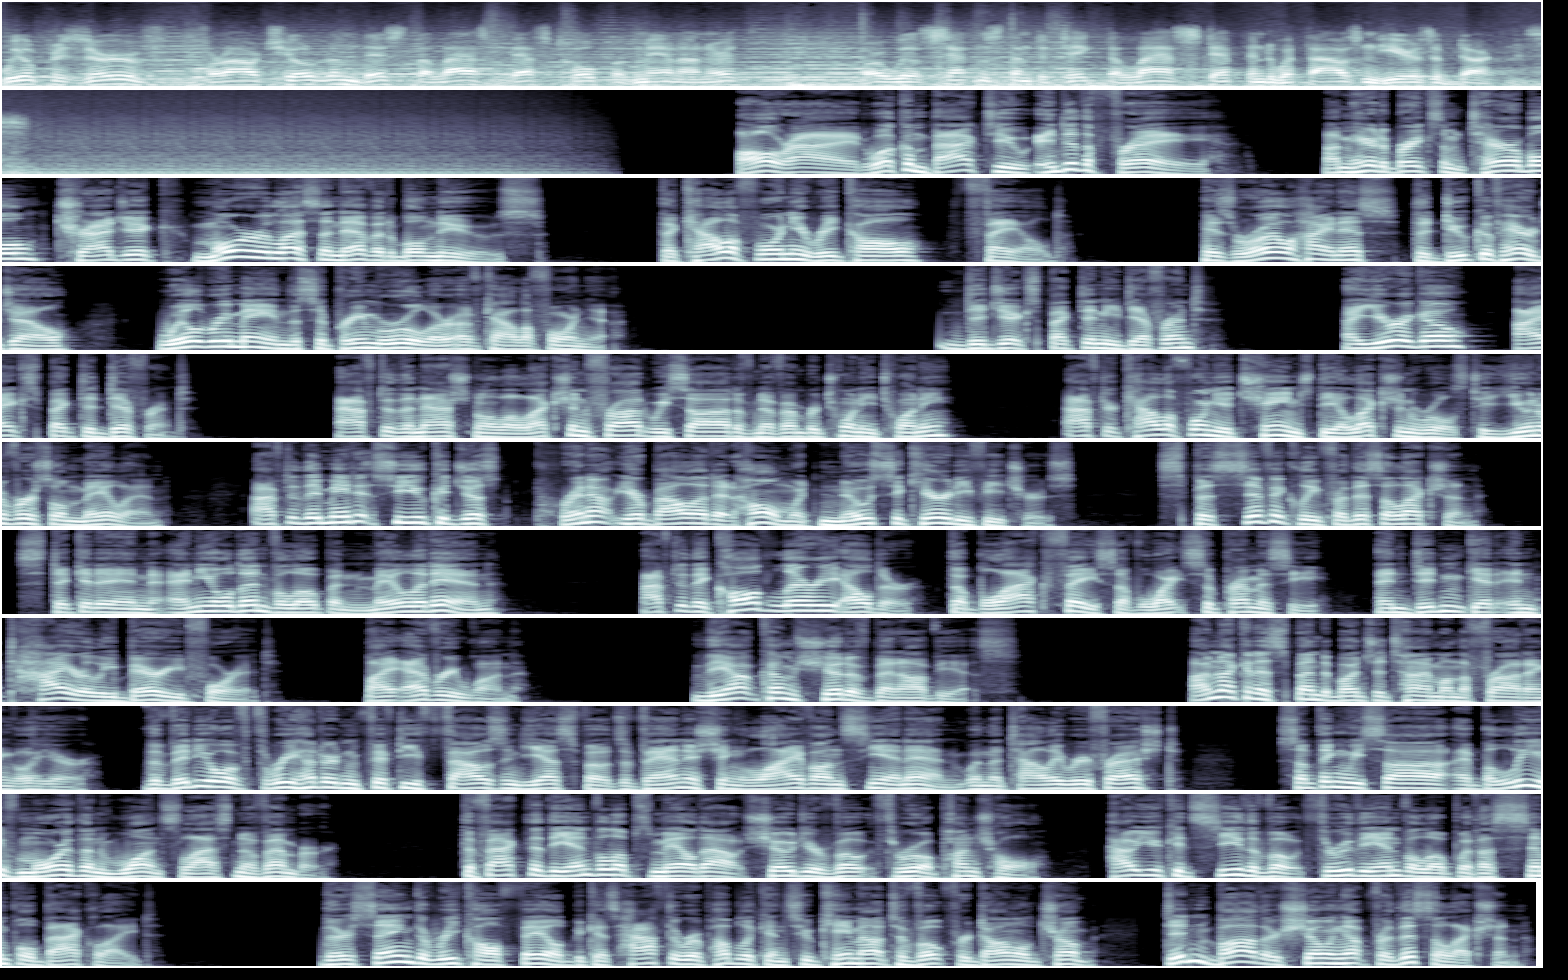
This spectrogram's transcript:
We'll preserve for our children this, the last best hope of man on earth, or we'll sentence them to take the last step into a thousand years of darkness. All right, welcome back to Into the Fray. I'm here to break some terrible, tragic, more or less inevitable news. The California recall failed. His Royal Highness, the Duke of Hairgel, will remain the supreme ruler of California. Did you expect any different? A year ago, I expected different. After the national election fraud we saw out of November 2020, after California changed the election rules to universal mail in, after they made it so you could just print out your ballot at home with no security features, specifically for this election, stick it in any old envelope and mail it in, after they called Larry Elder the black face of white supremacy and didn't get entirely buried for it by everyone, the outcome should have been obvious. I'm not going to spend a bunch of time on the fraud angle here. The video of 350,000 yes votes vanishing live on CNN when the tally refreshed, something we saw, I believe, more than once last November. The fact that the envelopes mailed out showed your vote through a punch hole, how you could see the vote through the envelope with a simple backlight. They're saying the recall failed because half the Republicans who came out to vote for Donald Trump didn't bother showing up for this election.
